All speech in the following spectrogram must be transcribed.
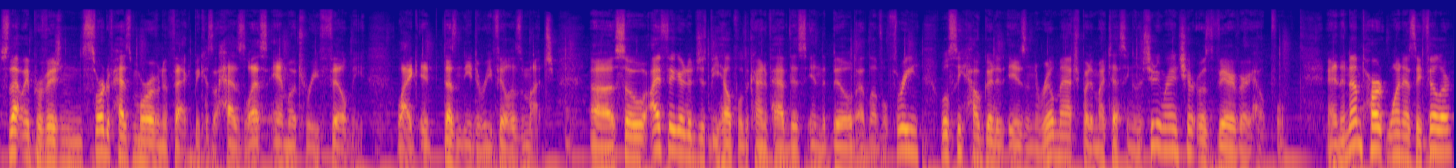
so that way provision sort of has more of an effect because it has less ammo to refill me. Like, it doesn't need to refill as much. Uh, so I figured it'd just be helpful to kind of have this in the build at level 3. We'll see how good it is in the real match, but in my testing in the shooting range here, it was very, very helpful. And the Numbed Heart one as a filler,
